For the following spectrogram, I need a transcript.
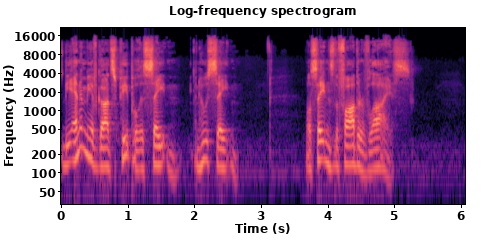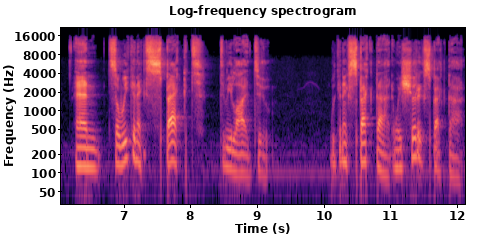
the enemy of God's people is Satan. And who's Satan? Well, Satan's the father of lies. And so we can expect to be lied to. We can expect that, and we should expect that.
